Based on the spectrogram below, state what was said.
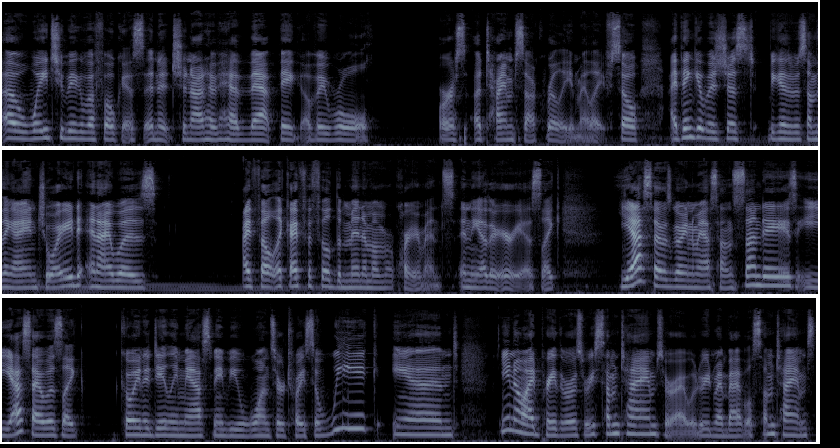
a, way too big of a focus and it should not have had that big of a role or a time suck really in my life. So I think it was just because it was something I enjoyed and I was I felt like I fulfilled the minimum requirements in the other areas. Like yes, I was going to mass on Sundays. Yes, I was like going to daily mass maybe once or twice a week and you know, I'd pray the rosary sometimes or I would read my Bible sometimes.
